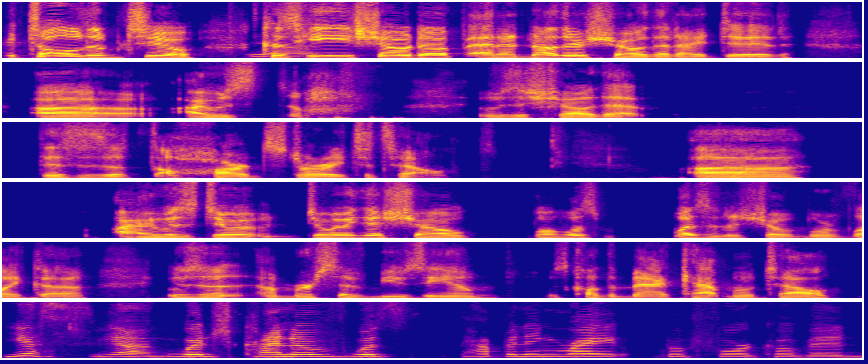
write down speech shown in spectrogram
I told him too, because Yeah. he showed up at another show that I did. Uh, I was, it was a show that. This is a, a hard story to tell. Uh, I was doing doing a show. Well, was wasn't a show, more of like a. It was an immersive museum. It was called the Madcap Motel. Yes, yeah, which kind of was happening right before COVID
